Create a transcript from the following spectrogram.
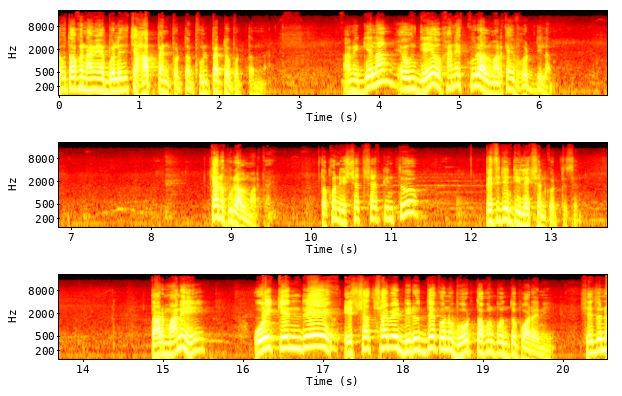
এবং তখন আমি বলে দিচ্ছি, হাফ প্যান্ট পরতাম, ফুল প্যান্টও পরতাম না। আমি গেলাম এবং যে ওখানে কুড়াল মার্কায় ভোট দিলাম। কেন কুড়াল মার্কায়? তখন এরশাদ সাহেব কিন্তু প্রেসিডেন্ট ইলেকশন করতেছেন। তার মানে ওই কেন্দ্রে এরশাদ সাহেবের বিরুদ্ধে কোনো ভোট তখন পর্যন্ত পড়েনি। সেজন্য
